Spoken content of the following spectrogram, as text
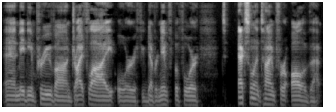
and maybe improve on dry fly, or if you've never nymphed before, it's excellent time for all of that.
